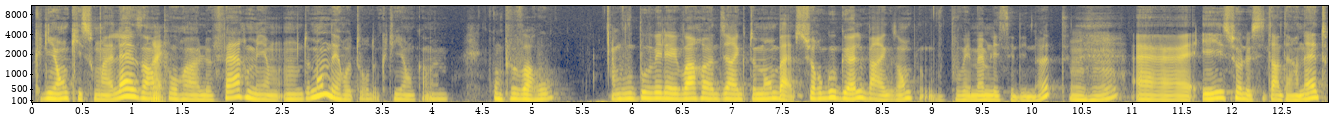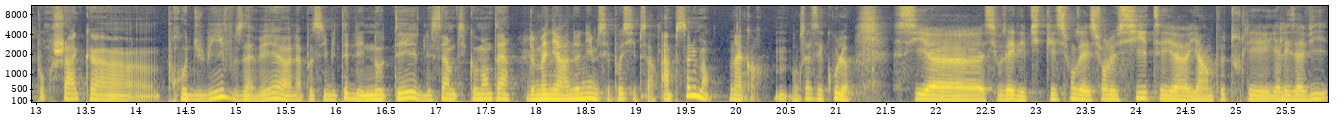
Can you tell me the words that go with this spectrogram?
clients qui sont à l'aise hein, Ouais. pour euh, le faire, mais on, on demande des retours de clients quand même. Qu'on peut voir où? Vous pouvez les voir euh, directement bah, sur Google, par exemple. Vous pouvez même laisser des notes. Mhm. Euh, et sur le site internet, pour chaque euh, produit, vous avez euh, la possibilité de les noter et de laisser un petit commentaire. De manière anonyme, c'est possible ça? Absolument. D'accord. Mm. Donc ça c'est cool. Si, si vous avez des petites questions, vous allez sur le site et il y a un peu toutes les, y a les avis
